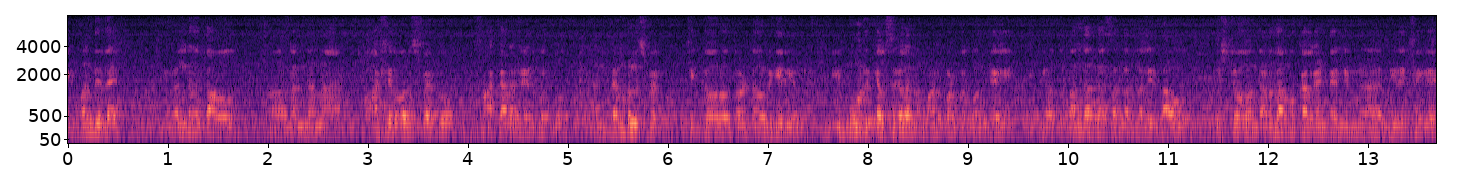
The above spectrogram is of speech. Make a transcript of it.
ಈಗ ಬಂದಿದೆ. ನೀವೆಲ್ಲರೂ ತಾವು ನನ್ನನ್ನು ಆಶೀರ್ವದಿಸಬೇಕು, ಸಹಕಾರ ನೀಡಬೇಕು ನನ್ನ ಬೆಂಬಲಿಸಬೇಕು, ಚಿಕ್ಕವರು, ದೊಡ್ಡವರು, ಹಿರಿಯರು, ಈ ಮೂರು ಕೆಲಸಗಳನ್ನು ಮಾಡಿಕೊಡ್ಬೇಕು ಅಂತ ಹೇಳಿ ಇವತ್ತು ಬಂದಂಥ ಸಂದರ್ಭದಲ್ಲಿ ತಾವು ಇಷ್ಟು ಒಂದು ಅರ್ಧ ಮುಕ್ಕಾಲು ಗಂಟೆ ನಿಮ್ಮ ನಿರೀಕ್ಷೆಗೆ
